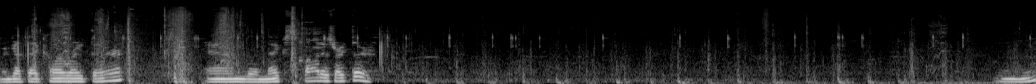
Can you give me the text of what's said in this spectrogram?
We got that car right there. And the next spot is right there. Mm-hmm.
